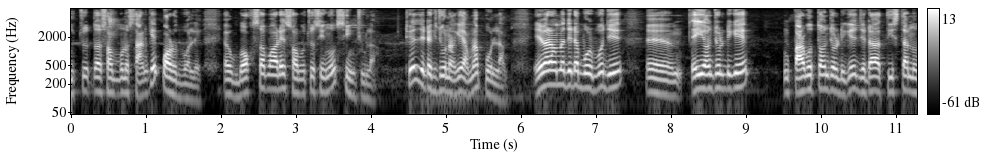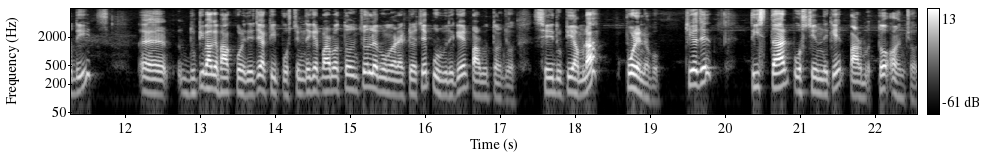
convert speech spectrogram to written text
উচ্চতা সম্পূর্ণ স্থানকে পর্বত বলে এবং বক্সা পাহাড়ের সর্বোচ্চ সিংহ সিংচুলা ঠিক আছে? যেটা কিছুক্ষণ আগে আমরা পড়লাম। এবার আমরা যেটা বলব যে এই অঞ্চলটিকে, পার্বত্য অঞ্চলটিকে, যেটা তিস্তা নদী দুটি ভাগে ভাগ করে দিয়েছে, একটি পশ্চিম দিকের পার্বত্য অঞ্চল এবং আর একটি হচ্ছে পূর্ব দিকের পার্বত্য অঞ্চল। সেই দুটি আমরা পড়ে নেব, ঠিক আছে? তিস্তার পশ্চিম দিকের পার্বত্য অঞ্চল।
